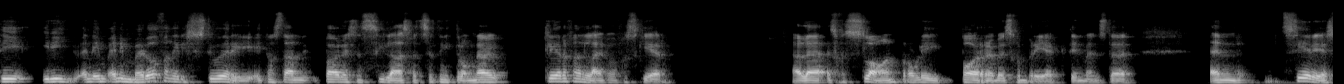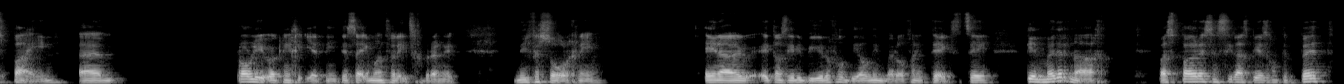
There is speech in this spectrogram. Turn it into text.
die hierdie in die, in die middel van hierdie storie het ons dan Paulus en Silas wat sit in die tronk. Nou klere van hulle lyf afgeskeer. Hulle is geslaan, probably paar ribbes gebreek ten minste in serious pain. Ehm um, probably ook nie geëet nie. Dis hy iemand vir iets gebring het, nie versorg nie. En nou het ons hierdie beautiful deel in die middel van die teks. Dit sê teen middernag was Paulus en Silas besig om te bid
